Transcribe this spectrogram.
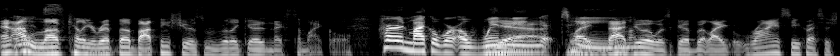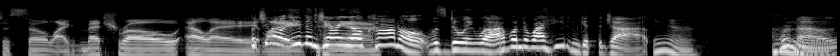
And I love Kelly Ripa, but I think she was really good next to Michael. Her and Michael were a winning yeah, team. Like that duo was good, but like Ryan Seacrest is just so like Metro, LA. but you know, like, even Jerry. O'Connell was doing well. I wonder why he didn't get the job. Yeah. Who know.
